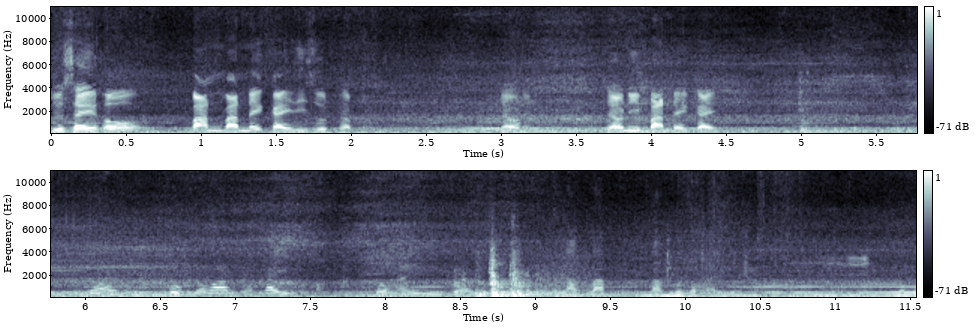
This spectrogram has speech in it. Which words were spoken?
ยุไสเขาบ้านบ้านได้ไก่ที่สุดครับแถวนี้แถวนี้บ้านได้ไก่ บ้านก็ใกล้ต้องให้มีการรักรักรักก็ต้องให้ด้วยอืมต้องไป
